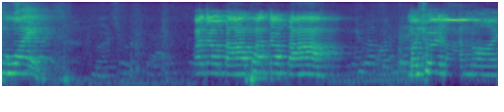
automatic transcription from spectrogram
ช่วย พระเจ้าตาพระเจ้าตา มาช่วยหลานหน่อย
